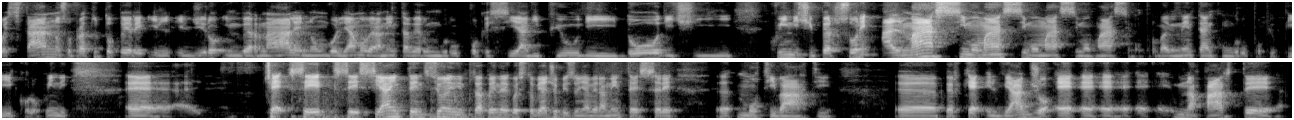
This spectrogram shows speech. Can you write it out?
quest'anno, soprattutto per il, il, giro invernale, non vogliamo veramente avere un gruppo che sia di più di 12, 15 persone al massimo, massimo, massimo, massimo, probabilmente anche un gruppo più piccolo. Quindi eh, cioè, se, se, si ha intenzione di intraprendere questo viaggio, bisogna veramente essere eh, motivati. Eh, perché il viaggio è, è, è, è, una parte,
